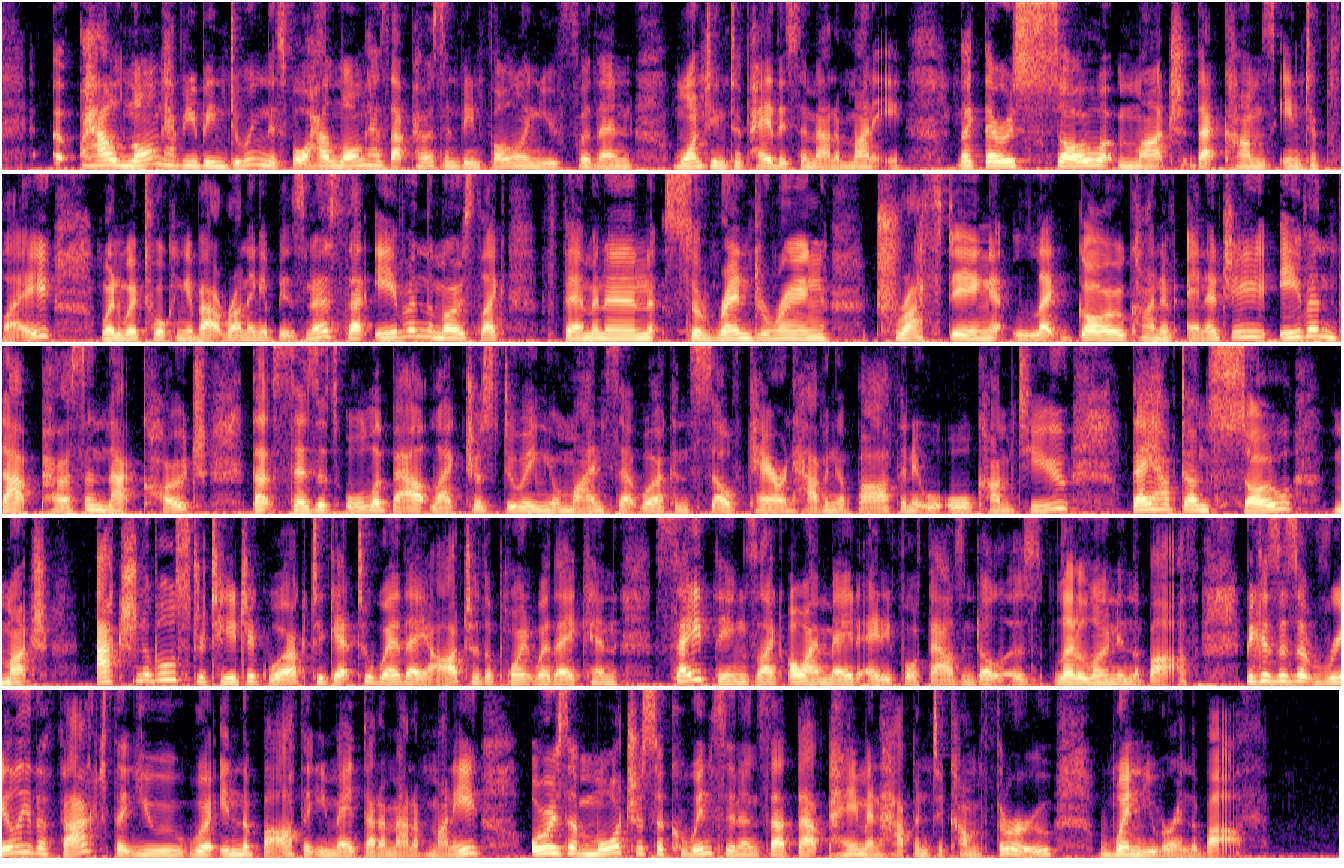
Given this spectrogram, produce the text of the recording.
How long have you been doing this for? How long has that person been following you for then wanting to pay this amount of money? Like, there is so much that comes into play when we're talking about running a business that even the most like feminine, surrendering, trusting, let go kind of energy, even that person, that coach that says it's all about like just doing your mindset work and self care and having a bath and it will all come to you, they have done so much actionable strategic work to get to where they are to the point where they can say things like, oh, I made $84,000, let alone in the bath. Because is it really the fact that you were in the bath that you made that amount of money? Or is it more just a coincidence that that payment happened to come through when you were in the bath?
